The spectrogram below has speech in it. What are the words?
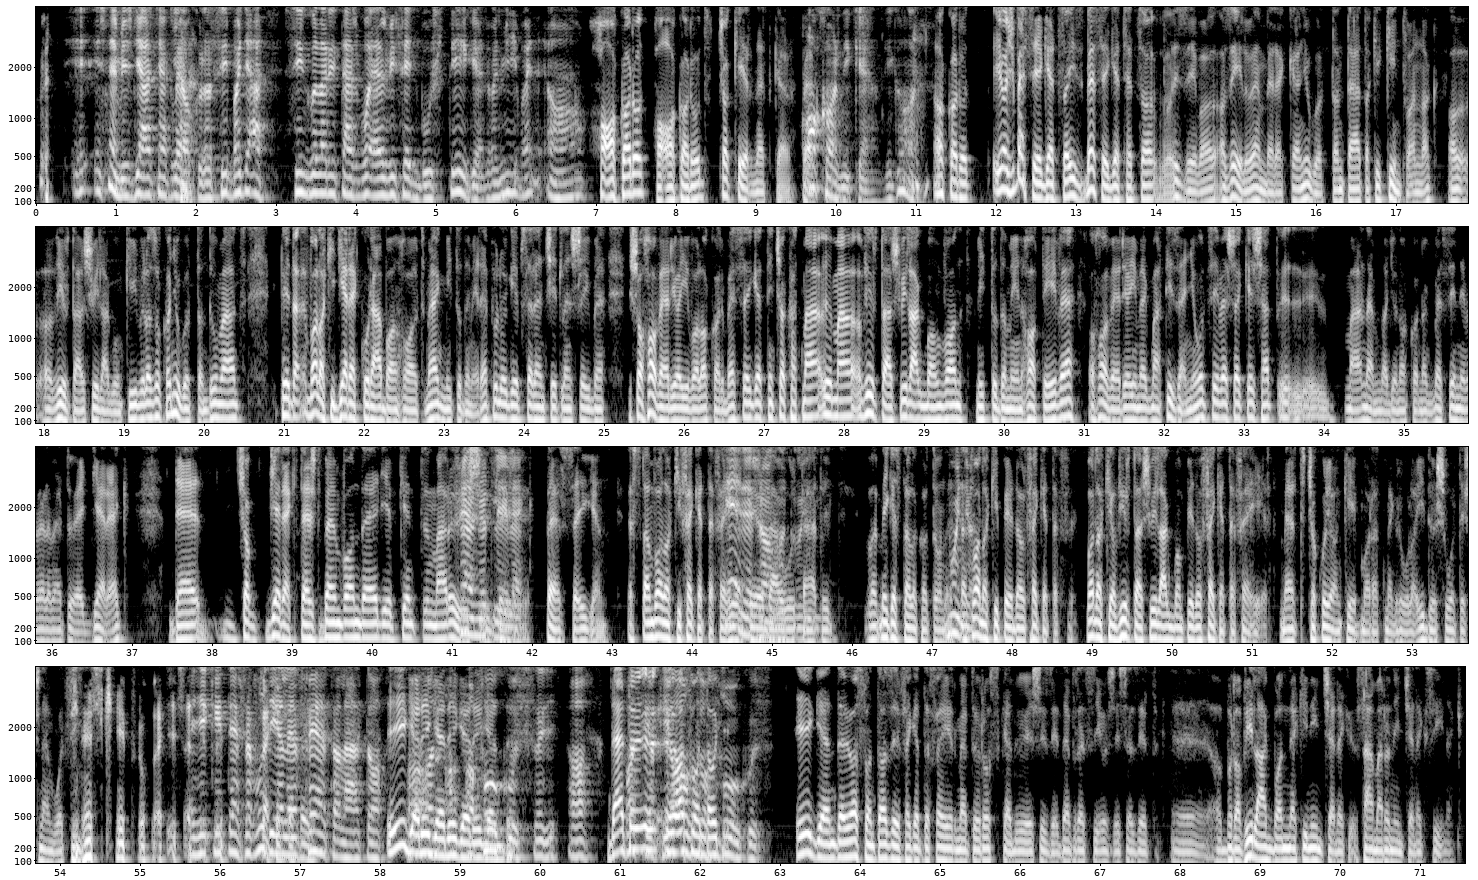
És nem is gyártják le akkor a szín, vagy a szingularitásba elvisz egy busz téged, vagy mi? Vagy, aha. Ha akarod, ha akarod, csak kérned kell. Persze. Akarni kell, igaz? Akarod, Ja, és beszélgetsz, a, beszélgethetsz a, az, az élő emberekkel nyugodtan, tehát akik kint vannak a, a virtuális világon kívül, azok a nyugodtan dumálsz. Például valaki gyerekkorában halt meg, mit tudom én, repülőgép szerencsétlenségbe, és a haverjaival akar beszélgetni, csak hát már ő már a virtuális világban van, mit tudom én, hat éve, a haverjai meg már 18 évesek, és hát már nem nagyon akarnak beszélni vele, mert ő egy gyerek, de csak gyerektestben van, de egyébként már ő Felnőtt is. lélek. Persze, igen. Aztán van, aki fekete-fehér például, tehát hogy még ezt el akartam mondani. Tehát van, aki például fekete, van, aki a virtuális világban például fekete-fehér, mert csak olyan kép maradt meg róla, idős volt, és nem volt színes kép róla. És Egyébként ezt a Woody ellen feltalálta. Igen, a, igen, a, igen, a, a igen. Fókusz, a De hát ő, ő azt mondta, hogy fókusz. Igen, de ő azt mondta azért fekete-fehér, mert ő rossz kedvű, és ezért depressziós, és ezért e, abban a világban neki nincsenek, számára nincsenek színek.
